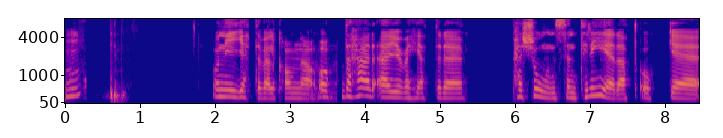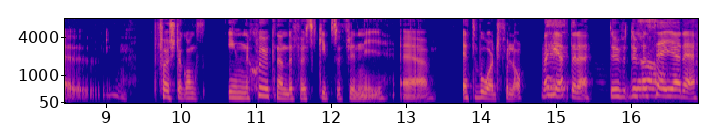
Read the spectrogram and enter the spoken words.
Mm. Och ni är jättevälkomna. Och det här är ju, vad heter det, personcentrerat och eh, första gångs insjuknande för schizofreni. Eh, ett vårdförlopp. Vad heter det? Du, du får ja. säga det.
